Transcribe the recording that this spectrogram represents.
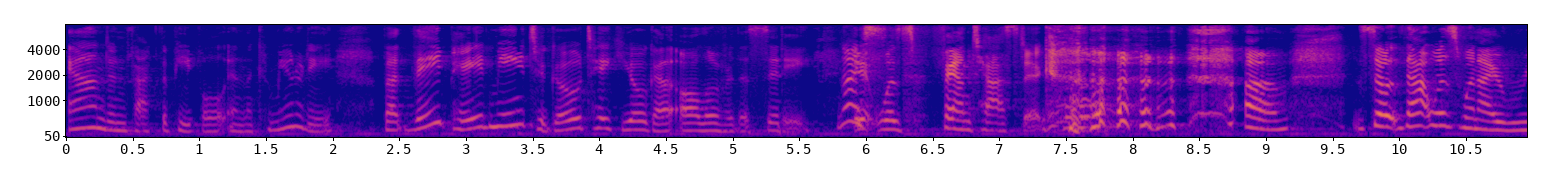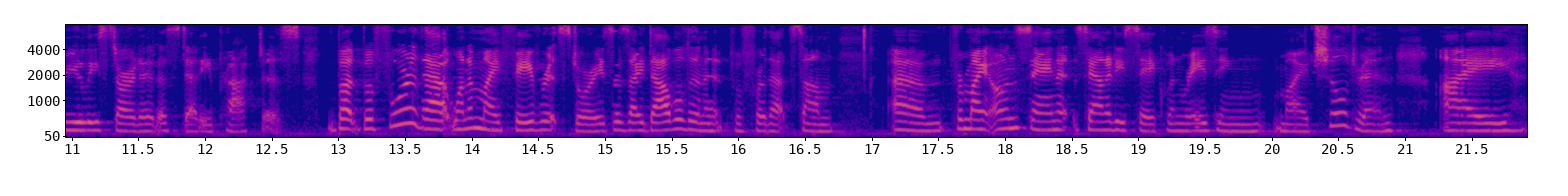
and in fact the people in the community. But they paid me to go take yoga all over the city. Nice. It was fantastic. um, so that was when I really started a steady practice. But before that, one of my favorite stories, as I dabbled in it before that some, um, for my own san- sanity's sake, when raising my children, I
